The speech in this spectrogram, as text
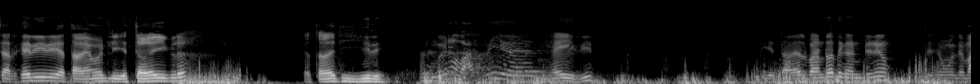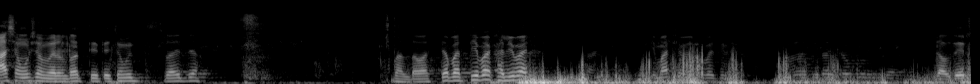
सरकारी हिर या तळ्यामधली या तळ्या इकडं. या तळ्यात ही हिर. आहे नाही ह्या हिरीत. हे तळ्याला राहतं कंटिन्यू त्याच्यामुळे ते माशा मुशा मरेल राहते त्याच्यामध्ये राहत्या भलता वास. त्या पाय ते पाय खाली पाय. ती ते काय चौक नाही त्या. जाऊ दे रे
